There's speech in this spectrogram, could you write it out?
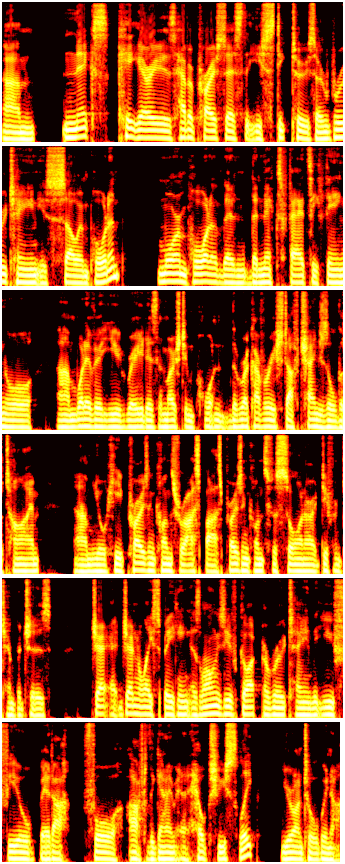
Um, next key areas have a process that you stick to. So routine is so important, more important than the next fancy thing or um, whatever you read as the most important. The recovery stuff changes all the time. Um, you'll hear pros and cons for ice baths, pros and cons for sauna at different temperatures. Ge- generally speaking, as long as you've got a routine that you feel better for after the game and it helps you sleep, you're onto a winner.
